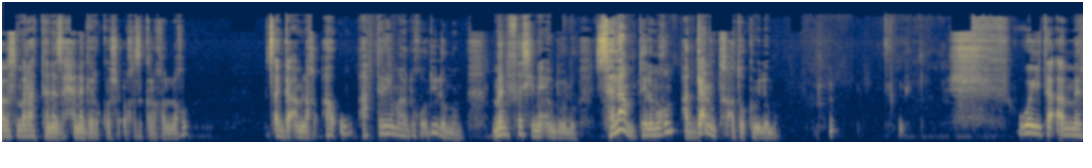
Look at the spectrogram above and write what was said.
ኣብ ኣስመራት ተነዝሐ ነገር እኮ ሽዑ ክዝክሮ ከለኹ ብፀጋ ኣምላኽ ኣብኡ ኣብቲ ሬማ ድኸዱ ኢሎሞም መንፈስ ኢና እዮም ድብሉ ሰላም ተኢሎምኹም ኣጋንንቲ ክኣተወኩም ኢሎሞ ወይ ተኣምር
